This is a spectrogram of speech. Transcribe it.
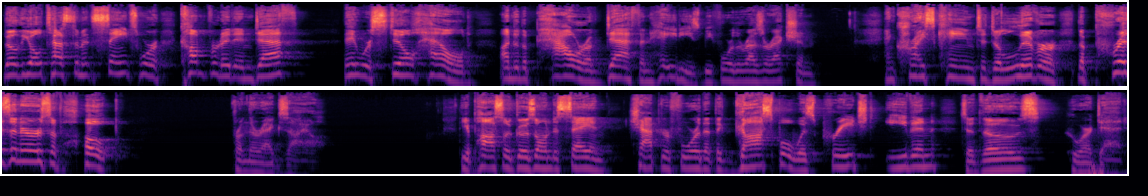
Though the Old Testament saints were comforted in death, they were still held under the power of death and Hades before the resurrection. And Christ came to deliver the prisoners of hope from their exile. The apostle goes on to say in chapter 4 that the gospel was preached even to those who are dead.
